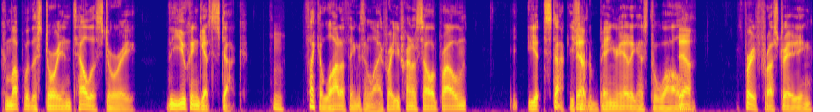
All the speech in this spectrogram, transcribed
come up with a story and tell a story, that you can get stuck. Hmm. It's like a lot of things in life, right? You're trying to solve a problem, you get stuck. You Yeah. start to bang your head against the wall. Yeah. It's very frustrating.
